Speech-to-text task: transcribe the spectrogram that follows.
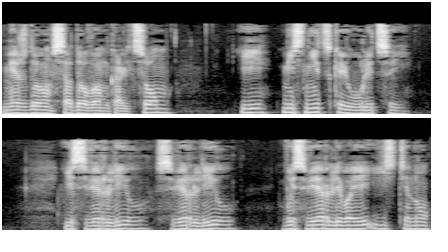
между Садовым кольцом и Мясницкой улицей, и сверлил, сверлил, высверливая истину,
